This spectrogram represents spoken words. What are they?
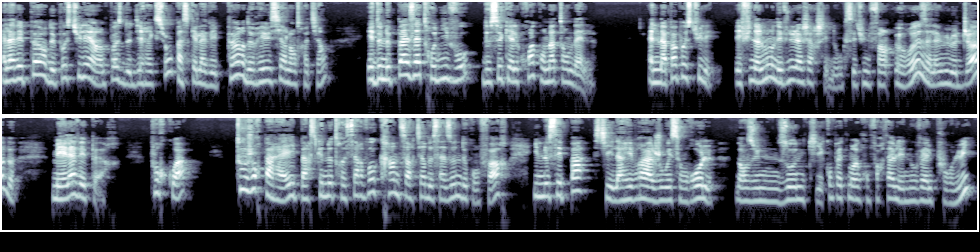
Elle avait peur de postuler à un poste de direction parce qu'elle avait peur de réussir l'entretien et de ne pas être au niveau de ce qu'elle croit qu'on attend d'elle. Elle n'a pas postulé. Et finalement, on est venu la chercher. Donc c'est une fin heureuse, elle a eu le job, mais elle avait peur. Pourquoi? Toujours pareil, parce que notre cerveau craint de sortir de sa zone de confort. Il ne sait pas s'il arrivera à jouer son rôle dans une zone qui est complètement inconfortable et nouvelle pour lui,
